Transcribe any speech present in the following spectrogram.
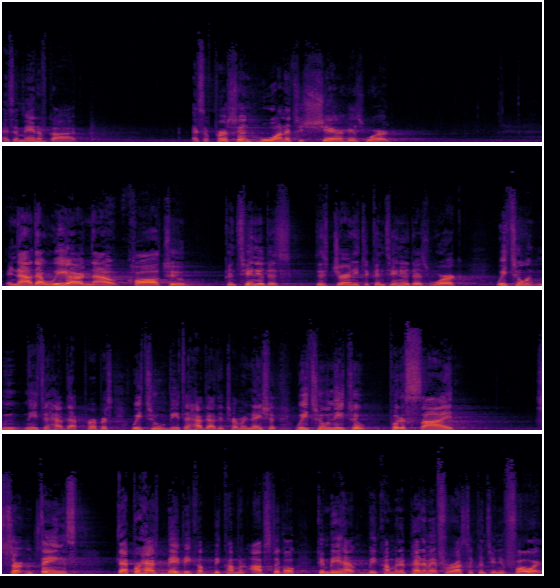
as a man of God, as a person who wanted to share his word. And now that we are now called to continue this, this journey, to continue this work, we too need to have that purpose. We too need to have that determination. We too need to put aside certain things that perhaps may become, become an obstacle, can be, have, become an impediment for us to continue forward.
